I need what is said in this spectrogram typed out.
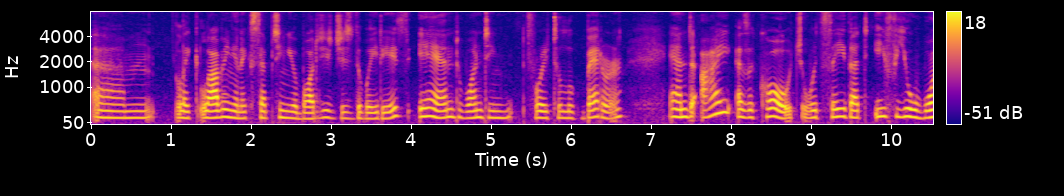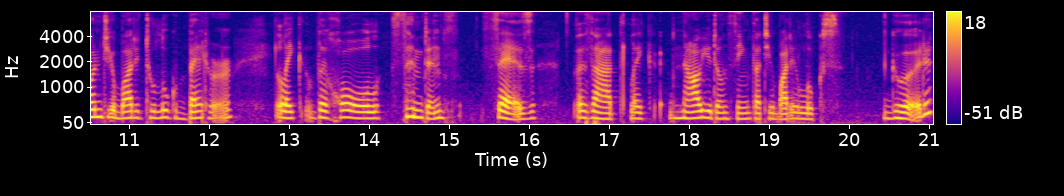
um, like loving and accepting your body just the way it is, and wanting for it to look better? And I, as a coach, would say that if you want your body to look better, like the whole sentence says that, like, now you don't think that your body looks good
